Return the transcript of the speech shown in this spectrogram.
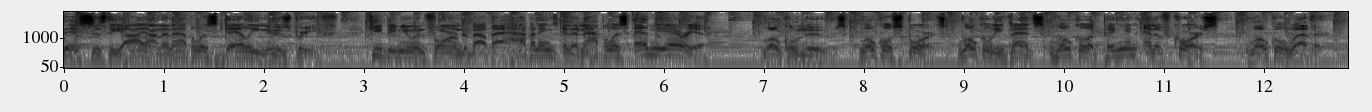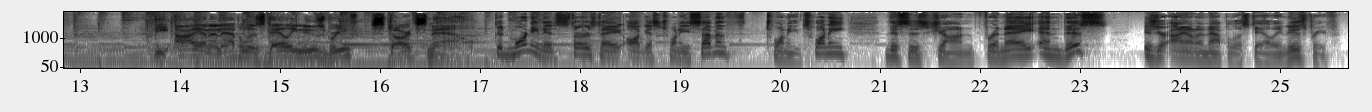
This is the Eye on Annapolis Daily News Brief, keeping you informed about the happenings in Annapolis and the area. Local news, local sports, local events, local opinion, and of course, local weather. The Eye on Annapolis Daily News Brief starts now. Good morning. It's Thursday, August 27th, 2020. This is John Frenaye, and this is your Eye on Annapolis Daily News Brief.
